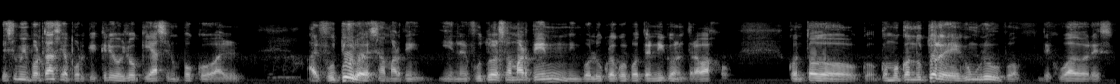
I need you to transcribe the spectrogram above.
de suma importancia porque creo yo que hacen un poco al, futuro de San Martín. Y en el futuro de San Martín involucro al cuerpo técnico en el trabajo, con todo, como conductores de un grupo de jugadores.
